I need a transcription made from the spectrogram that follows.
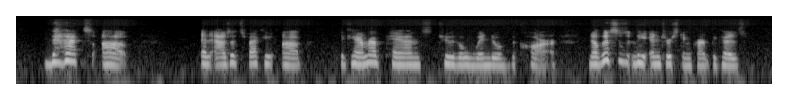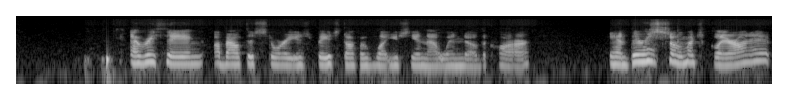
backs up, and as it's backing up, the camera pans to the window of the car. Now, this is the interesting part because everything about this story is based off of what you see in that window of the car and there is so much glare on it.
